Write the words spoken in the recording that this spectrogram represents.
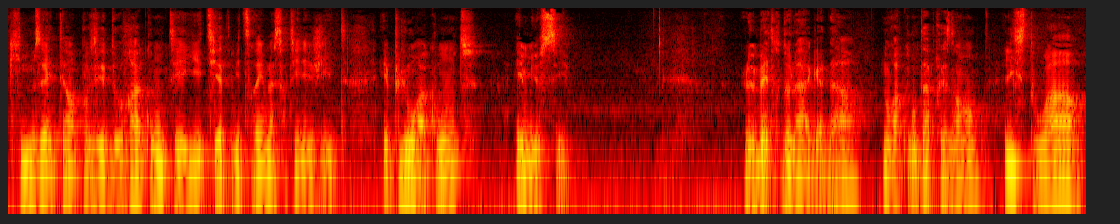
qui nous a été imposée de raconter Yetiat Mitzrayim, la sortie d'Égypte. Et plus on raconte, et mieux c'est. Le maître de la Haggadah nous raconte à présent l'histoire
